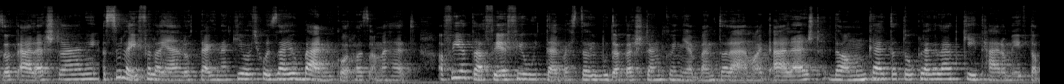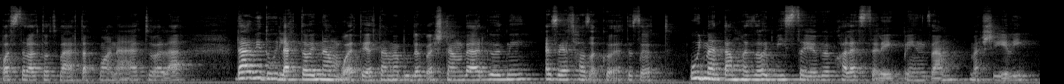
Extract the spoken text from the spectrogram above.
próbálkozott állást találni, a szülei felajánlották neki, hogy hozzájuk bármikor hazamehet. A fiatal férfi úgy tervezte, hogy Budapesten könnyebben talál majd állást, de a munkáltatók legalább két-három év tapasztalatot vártak volna el tőle. Dávid úgy látta, hogy nem volt értelme Budapesten vergődni, ezért hazaköltözött. Úgy mentem haza, hogy visszajövök, ha lesz elég pénzem, meséli.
